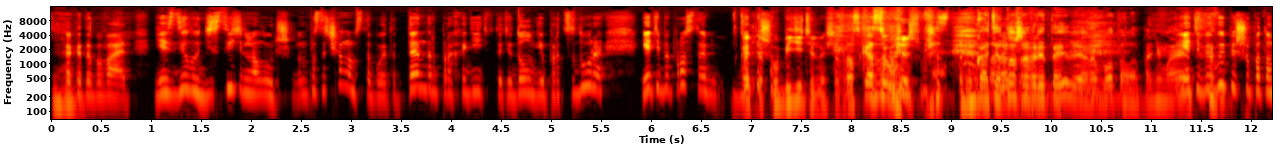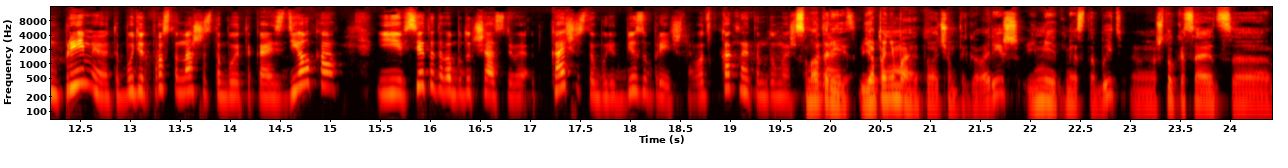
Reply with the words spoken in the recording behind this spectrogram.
Мгм. как это бывает, я сделаю действительно лучше. Ну, просто зачем нам с тобой этот тендер проходить, вот эти долгие процедуры? Я тебе просто Как так выпишу, убедительно сейчас рассказываешь. Ну, Катя тоже в ритейле работала, понимаешь? я тебе выпишу потом премию, это будет просто наша с тобой такая сделка, и все от этого будут счастливы. Качество будет безупречное. Вот как на этом думаешь? Смотри, я понимаю то, о чем ты говоришь, имеет место быть. Э, Что касается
